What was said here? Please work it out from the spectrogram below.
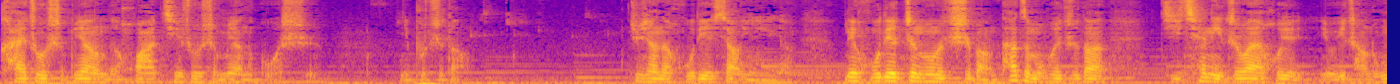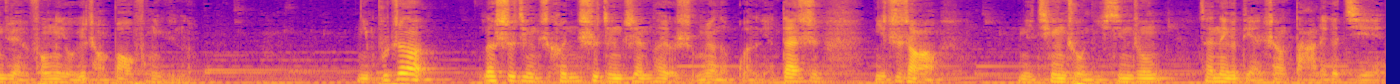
开出什么样的花，结出什么样的果实，你不知道。就像那蝴蝶效应一样，那蝴蝶振动的翅膀，它怎么会知道几千里之外会有一场龙卷风，有一场暴风雨呢？你不知道那事情和事情之间它有什么样的关联，但是你至少你清楚，你心中在那个点上打了一个结，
